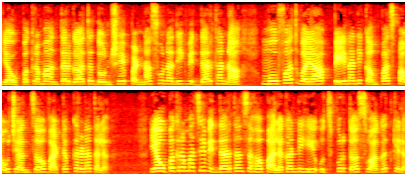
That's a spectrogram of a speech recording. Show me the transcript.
या उपक्रमाअंतर्गत दोनशे पन्नासहून अधिक विद्यार्थ्यांना मोफत वया पेन आणि कंपास पाऊच यांचं वाटप करण्यात आलं. या उपक्रमाचे विद्यार्थ्यांसह पालकांनीही उत्स्फूर्त स्वागत केलं.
